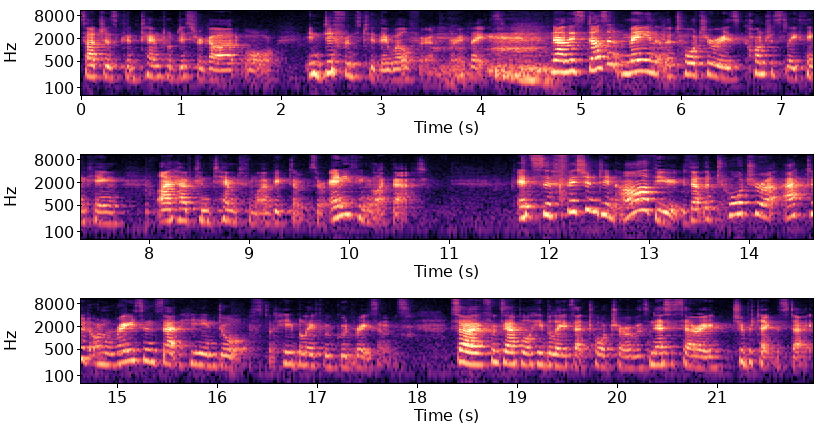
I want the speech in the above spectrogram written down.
such as contempt or disregard or indifference to their welfare at the very least. Now, this doesn't mean that the torturer is consciously thinking, I have contempt for my victims, or anything like that. It's sufficient in our view that the torturer acted on reasons that he endorsed, that he believed were good reasons. So, for example, he believed that torture was necessary to protect the state,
